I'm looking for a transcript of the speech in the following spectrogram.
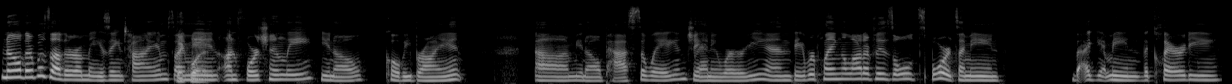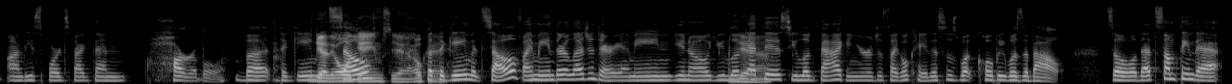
No, there was other amazing times. I Like what? mean, unfortunately, you know, Kobe Bryant, um, you know, passed away in January, and they were playing a lot of his old sports. I mean, I mean, the clarity on these sports back then horrible, but the game yeah, the itself, old games, yeah, okay, but the game itself, I mean, they're legendary. I mean, you know, you look Yeah. at this, you look back, and you're just like, okay, this is what Kobe was about. So that's something that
